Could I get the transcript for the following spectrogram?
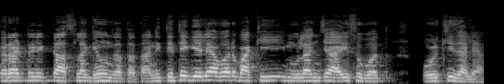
कराटे क्लासला घेऊन जातात आणि तिथे गेल्यावर बाकी मुलांच्या आईसोबत ओळखी झाल्या.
